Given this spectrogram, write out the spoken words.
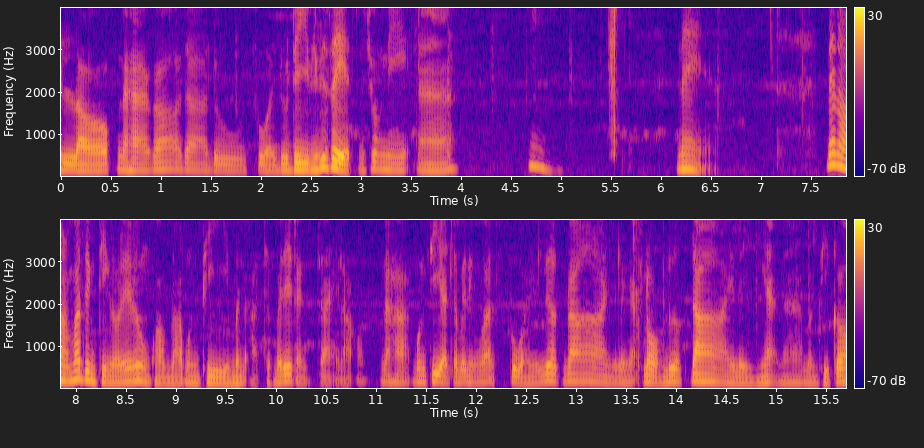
in love นะคะก็จะดูสวยดูดีเป็นพิเศษในช่วงนี้นะแน่ แน่นอนว่าจริงๆแล้วในเรื่องของความรักบางทีมันอาจจะไม่ได้ดังใจเรานะคะบางทีอาจจะไม่ถึงว่าสวยเลือกได้อะไรเงี้ยหล่อเลือกได้อะไรอย่างเงี้ยนะบางทีก็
